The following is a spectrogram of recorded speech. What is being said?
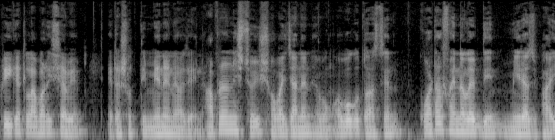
ক্রিকেট লাভার হিসাবে এটা সত্যি মেনে নেওয়া যায় না। আপনারা নিশ্চয়ই সবাই জানেন এবং অবগত আছেন, কোয়ার্টার ফাইনালের দিন মিরাজ ভাই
